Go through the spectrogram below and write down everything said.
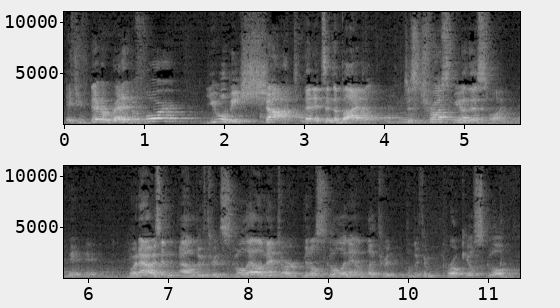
If you've never read it before, you will be shocked that it's in the Bible. Just trust me on this one. When I was in uh, Lutheran school, elementary or middle school, and Lutheran, the Lutheran parochial school,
